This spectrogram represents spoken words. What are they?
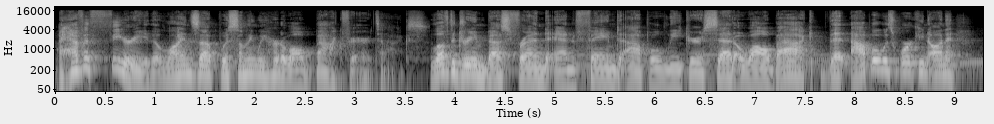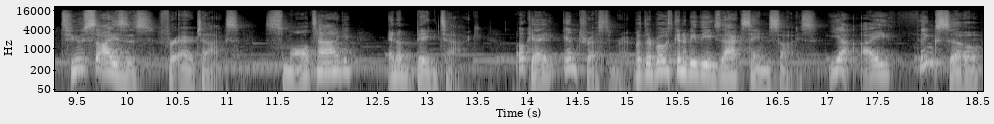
I have a theory that lines up with something we heard a while back for AirTags. Love to Dream best friend and famed Apple leaker said a while back that Apple was working on two sizes for AirTags, small tag and a big tag. Okay, interesting, right? But they're both gonna be the exact same size. Yeah, I think so,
